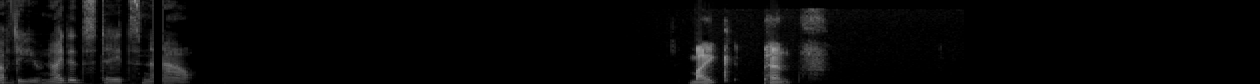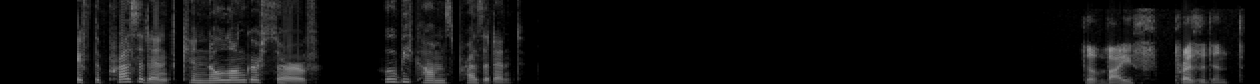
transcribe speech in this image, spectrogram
of the United States now? Mike Pence. If the President can no longer serve, who becomes President? The Vice President.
